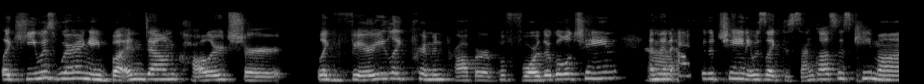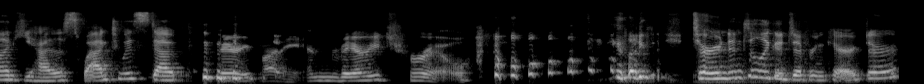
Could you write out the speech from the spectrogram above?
Like he was wearing a button down collared shirt, like very like prim and proper before the gold chain. Yeah. And then after the chain, it was like the sunglasses came on. He had a swag to his step. very funny and very true. he like turned into like a different character.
